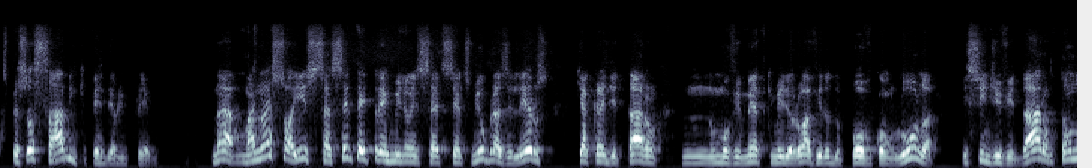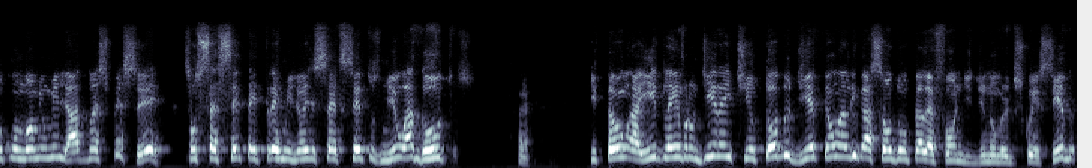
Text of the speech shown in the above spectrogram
As pessoas sabem que perderam emprego. Mas não é só isso, 63 milhões e 700 mil brasileiros que acreditaram no movimento que melhorou a vida do povo com Lula e se endividaram, estão com o nome humilhado no SPC. São 63 milhões e 700 mil adultos. Que estão aí, lembram direitinho, todo dia tem uma ligação de um telefone de, número desconhecido.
